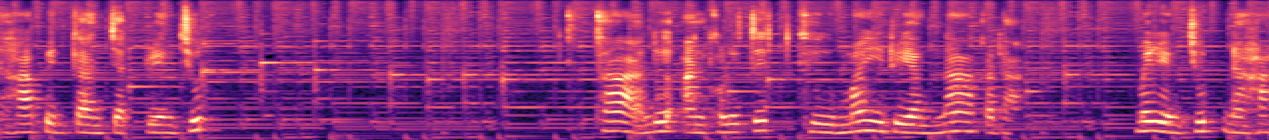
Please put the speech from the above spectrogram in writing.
นะคะ เป็นการจัดเรียงชุด ถ้าเลือก uncollected คือไม่เรียงหน้ากระดาษ ไม่เรียงชุดนะคะ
